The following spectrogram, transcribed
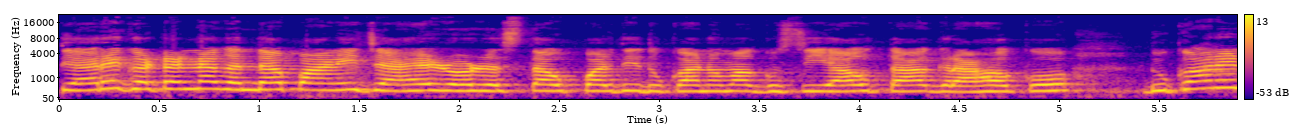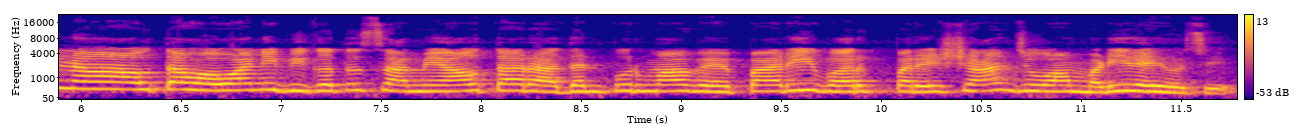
ત્યારે ગટરના ગંદા પાણી જાહેર રોડ રસ્તા ઉપરથી દુકાનોમાં ઘૂસી આવતા ગ્રાહકો દુકાને ન આવતા હોવાની વિગતો સામે આવતા રાધનપુરમાં વેપારી વર્ગ પરેશાન જોવા મળી રહ્યો છે.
